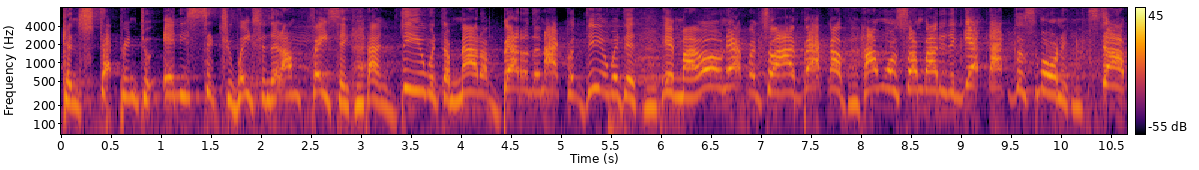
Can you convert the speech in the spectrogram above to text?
can step into any situation that I'm facing and deal with the matter better than I could deal with it in my own effort. So I back up. I want somebody to get that this morning. Stop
